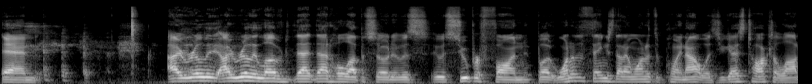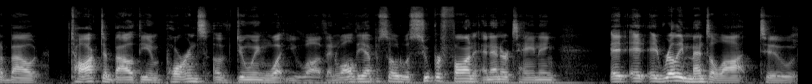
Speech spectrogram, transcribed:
and I really, I really loved that that whole episode. It was it was super fun. But one of the things that I wanted to point out was you guys talked a lot about talked about the importance of doing what you love. And while the episode was super fun and entertaining, it, it, it really meant a lot to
